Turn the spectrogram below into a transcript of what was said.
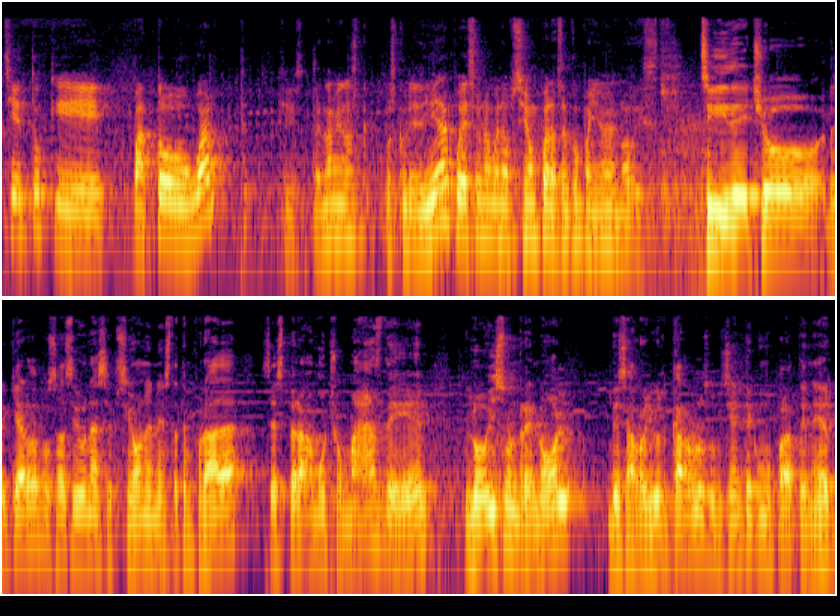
siento que Pato Ward que está en la misma oscuridad, puede ser una buena opción para ser compañero de Norris. Sí, de hecho, Ricciardo pues, ha sido una excepción en esta temporada. Se esperaba mucho más de él. Lo hizo en Renault, desarrolló el carro lo suficiente como para tener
